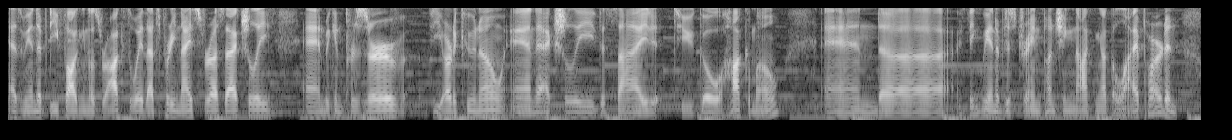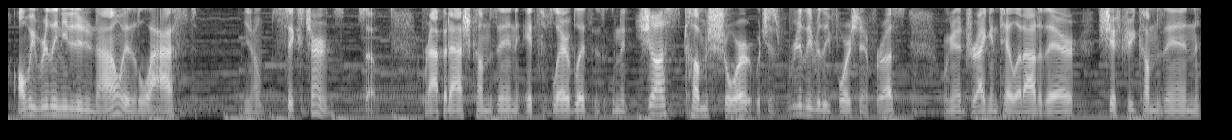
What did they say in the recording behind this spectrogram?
as we end up defogging those rocks away. That's pretty nice for us, actually. And we can preserve the Articuno and actually decide to go Hakamo. And uh, I think we end up just Drain Punching, knocking out the Liepard. And all we really need to do now is last, you know, six turns. So Rapidash comes in. Its Flare Blitz is going to just come short, which is really, really fortunate for us. We're going to Dragon Tail it out of there. Shiftry comes in.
